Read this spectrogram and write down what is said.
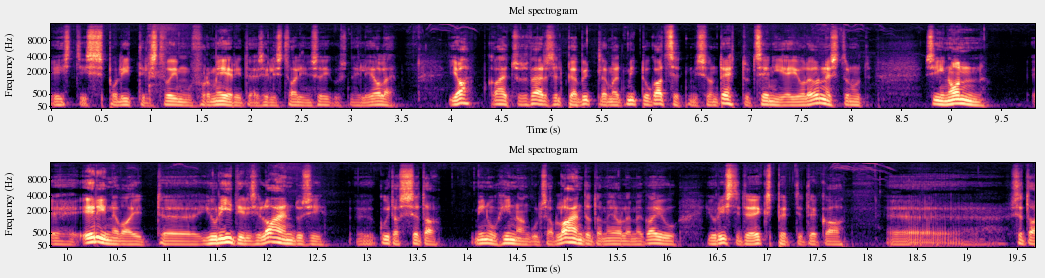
Eestis poliitilist võimu formeerida ja sellist valimisõigust neil ei ole. jah, kahetsusväärselt peab ütlema, et mitu katset, mis on tehtud, seni ei ole õnnestunud siin on eh, erinevaid eh, juriidilisi lahendusi, eh, kuidas seda minu hinnangul saab lahendada, me oleme ka ju juristide ja ekspertidega seda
